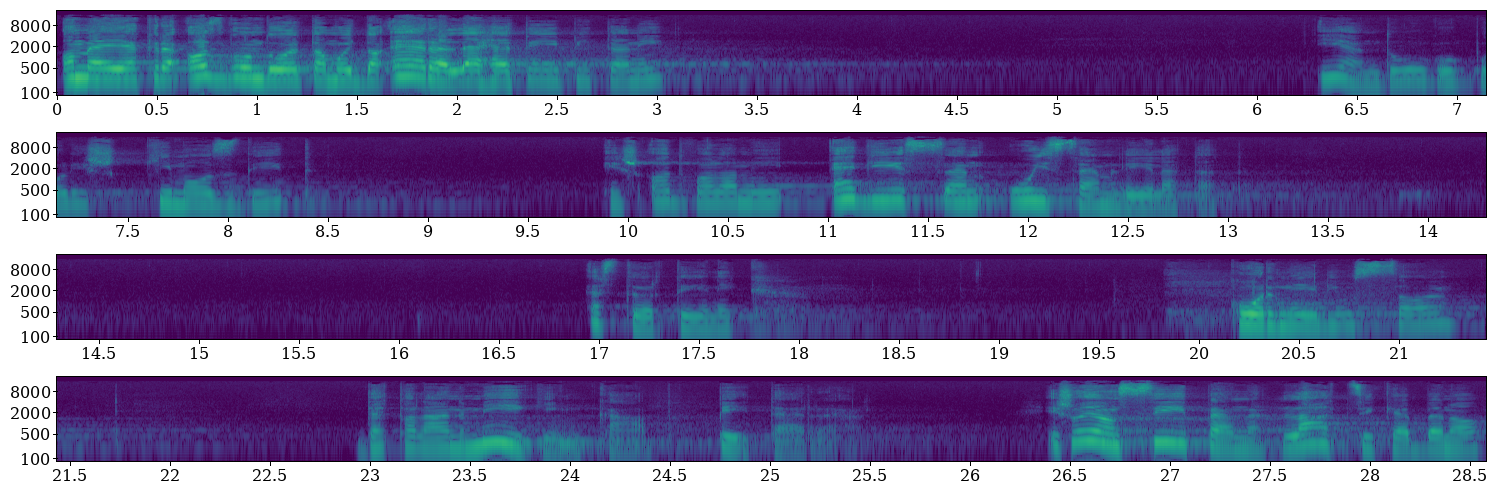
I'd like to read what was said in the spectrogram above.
amelyekre azt gondoltam, hogy na erre lehet építeni. Ilyen dolgokból is kimozdít, és ad valami egészen új szemléletet. Ez történik Kornéliusszal, de talán még inkább Péterrel. És olyan szépen látszik ebben a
